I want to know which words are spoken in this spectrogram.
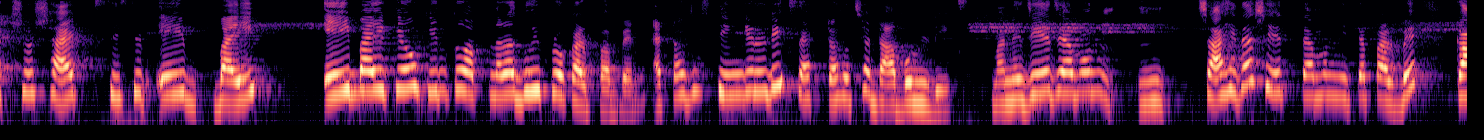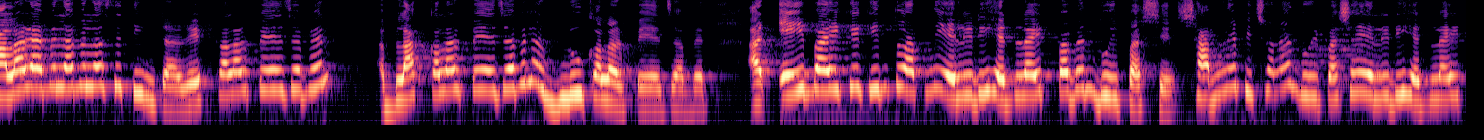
একশো ষাট সিসির এই বাইক। এই বাইকেও কিন্তু আপনারা দুই প্রকার পাবেন। একটা হচ্ছে সিঙ্গেল ডিস্ক একটা হচ্ছে ডাবল ডিস্ক মানে যে যেমন চাহিদা সে তেমন নিতে পারবে। কালার অ্যাভেলেবেল আছে তিনটা। রেড কালার পেয়ে যাবেন। ব্ল্যাক কালার পেয়ে যাবেন আর ব্লু কালার পেয়ে যাবেন। আর এই বাইকে কিন্তু আপনি এলইডি হেডলাইট পাবেন দুই পাশে। সামনে পিছনে দুই পাশে এলইডি হেডলাইট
